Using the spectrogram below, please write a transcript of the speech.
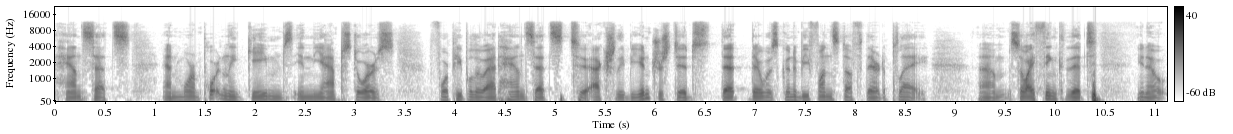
handsets and more importantly, games in the app stores for people who had handsets to actually be interested that there was going to be fun stuff there to play. Um, so I think that, you know,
